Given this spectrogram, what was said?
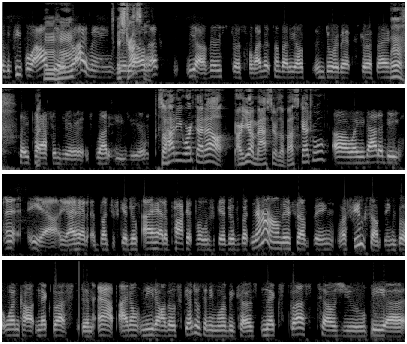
of the people out Mhm. there driving. It's you know, stressful. that's, yeah, very stressful. I let somebody else endure that stress. I Ugh. play passenger. It's a lot easier. So how do you work that out? Are you a master of the bus schedule? Oh well, you got to be. Eh, yeah, yeah. I had a bunch of schedules. I had a pocket full of schedules, but now there's something, a few somethings, but one called Next Bus, an app. I don't need all those schedules anymore because Next Bus tells you via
